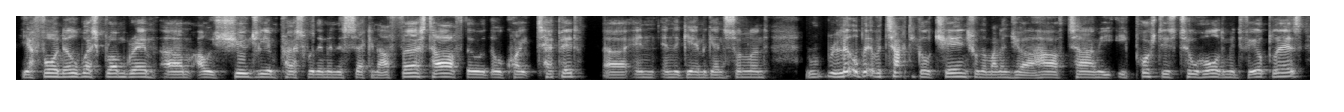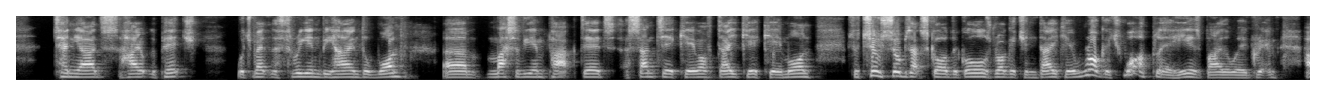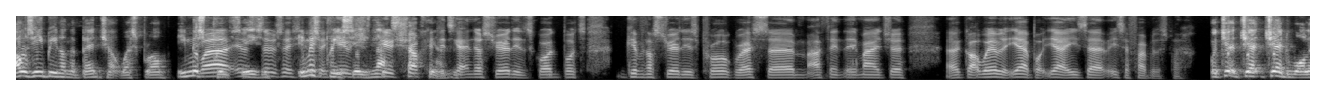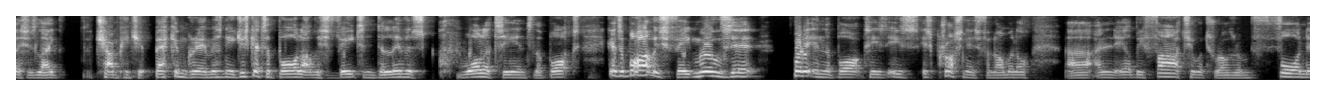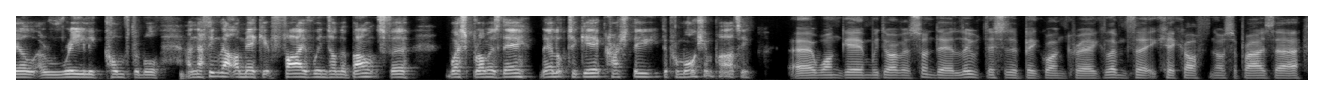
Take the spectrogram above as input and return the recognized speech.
Yeah, 4 0 West Brom, Graeme. Um, I was hugely impressed with him in the second half. First half, they were, they were quite tepid uh, in, in the game against Sunderland. A little bit of a tactical change from the manager at half time. He, he pushed his two holding midfield players 10 yards high up the pitch, which meant the three in behind the one. Um, massively impacted. Asante came off, Dike came on. So two subs that scored the goals, Rogic and Dike. Rogic, what a player he is, by the way, Gritton. How has he been on the bench at West Brom? He missed Well, pre-season. it was a, he missed pre-season. huge, That's, huge shock he didn't get in the Australian squad, but given Australia's progress, um, I think the manager uh, got away with it. Yeah, but yeah, he's a he's a fabulous player. Well, Jed, Jed, Jed Wallace is like the championship Beckham Graeme, isn't he? He just gets a ball out of his feet and delivers quality into the box. Gets a ball out of his feet, moves it, put it in the box. His his, his crossing is phenomenal, uh, and it'll be far too much for Rotherham. Four 0 are really comfortable, and I think that'll make it five wins on the bounce for West Brom as they they look to gate crash the the promotion party. Uh, one game we do have a Sunday loot. This is a big one, Craig. Eleven thirty kickoff. No surprise there.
